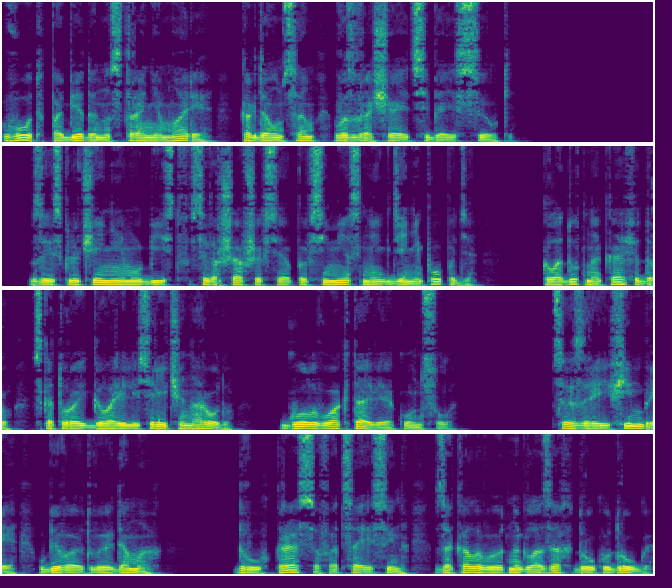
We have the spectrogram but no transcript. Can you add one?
Вот победа на стороне Мария, когда он сам возвращает себя из ссылки за исключением убийств, совершавшихся повсеместно и где ни попадя, кладут на кафедру, с которой говорились речи народу, голову Октавия консула. Цезаря и Фимбрия убивают в их домах. Двух красов, отца и сына, закалывают на глазах друг у друга.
